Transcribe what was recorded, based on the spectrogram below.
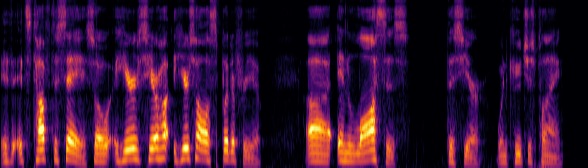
it, it's tough to say. So here's here how- here's how I'll split it for you. Uh, in losses this year when Cooch is playing,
